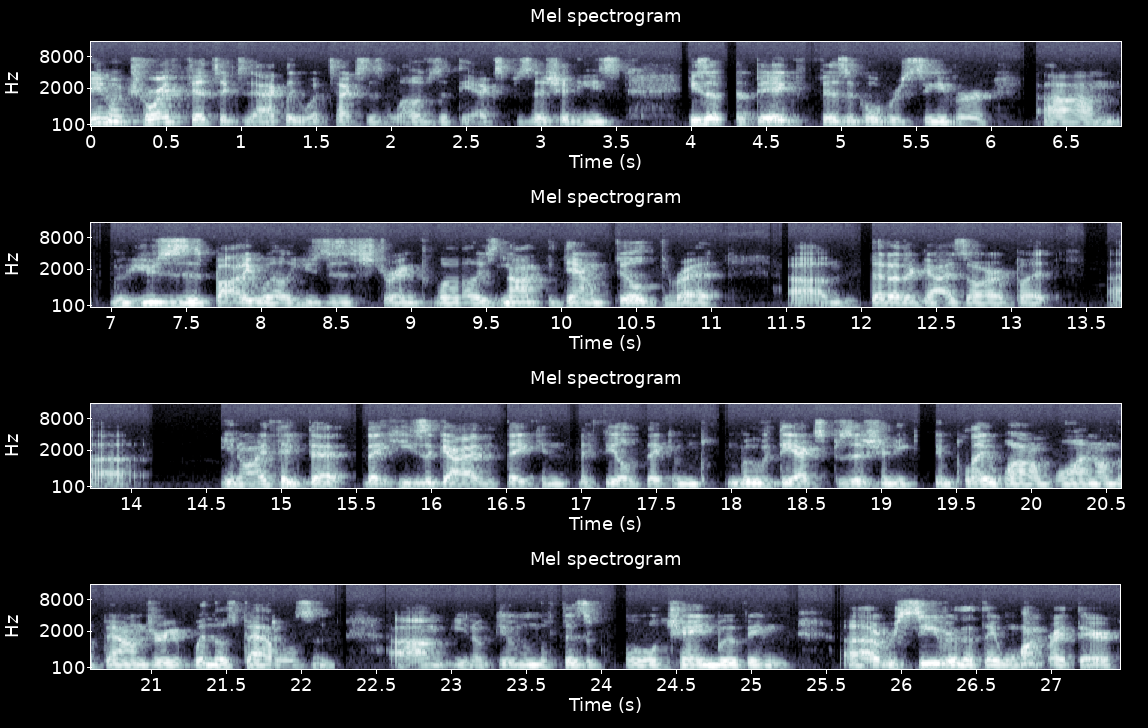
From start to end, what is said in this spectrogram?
you know, Troy fits exactly what Texas loves at the X position. He's he's a big physical receiver um, who uses his body well, uses his strength well. He's not the downfield threat um, that other guys are, but uh, you know, I think that that he's a guy that they can they feel that they can move at the X position. He can play one on one on the boundary, win those battles, and um, you know, give them the physical chain moving uh, receiver that they want right there.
